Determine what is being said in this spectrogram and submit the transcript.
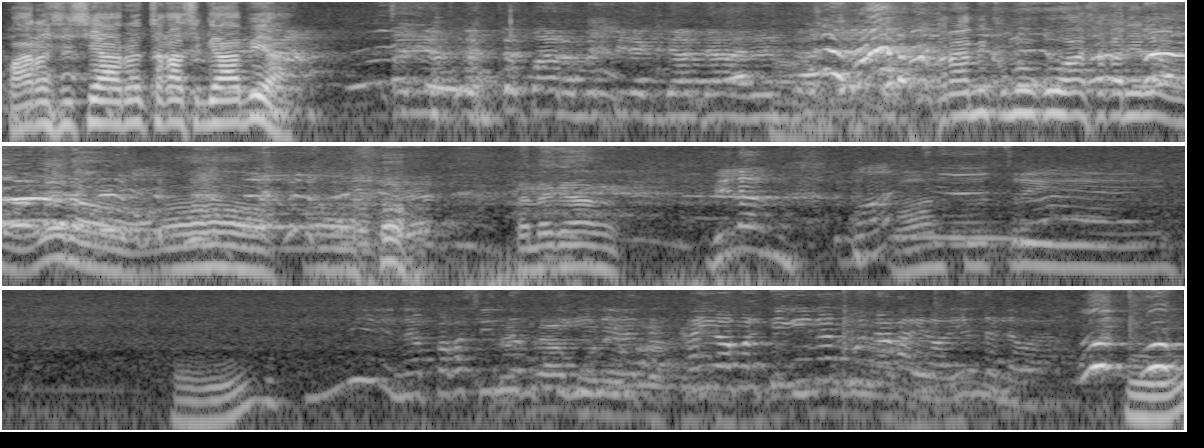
Parang si Sharon at saka si Gabi ah. Maraming kumukuha sa kanila. oh. Ayan oh. Oh. Oh. Talagang Bilang. One, two, three. oh. Napakasinong tingin natin. Kayo, magtinginan muna kayo. Yung dalawa. Oh.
